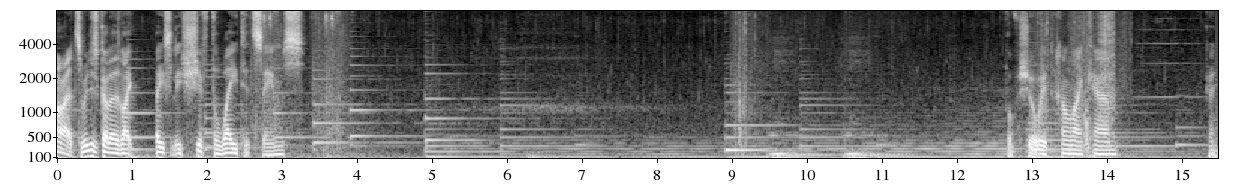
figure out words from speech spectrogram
Alright, so we just gotta, like, basically shift the weight, it seems. Sure we'd kind of like, um... Okay.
